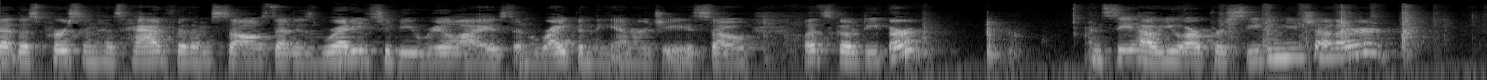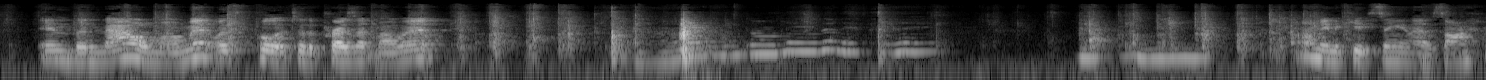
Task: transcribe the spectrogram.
that this person has had for themselves that is ready to be realized and ripen the energy. So let's go deeper and see how you are perceiving each other in the now moment. Let's pull it to the present moment. I don't mean to keep singing that song.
